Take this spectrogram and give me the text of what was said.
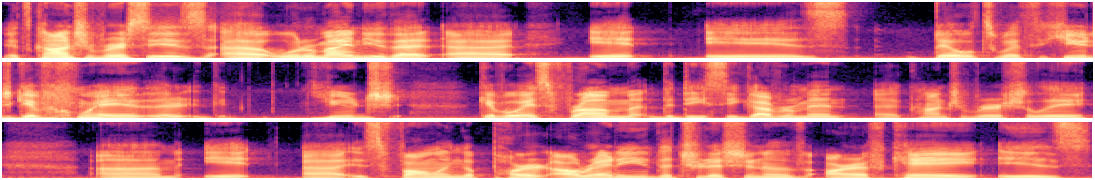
its controversies. Uh, we'll remind you that uh, it is built with huge giveaway, huge giveaways from the DC government. Uh, controversially, um, it uh, is falling apart already. The tradition of RFK is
